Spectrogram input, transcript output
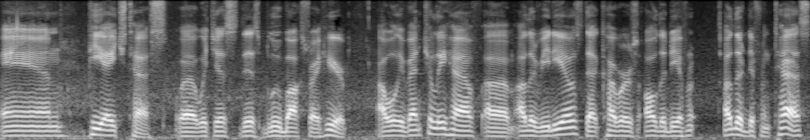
and pH test, uh, which is this blue box right here. I will eventually have um, other videos that covers all the different other different tests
